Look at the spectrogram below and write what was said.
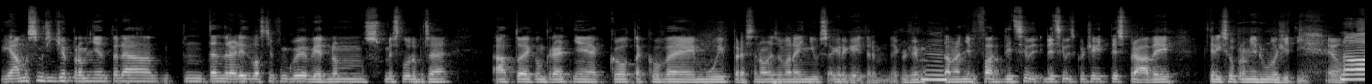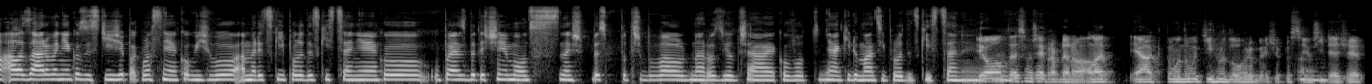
já musím říct, že pro mě teda ten, ten Reddit vlastně funguje v jednom smyslu dobře a to je konkrétně jako takový můj personalizovaný news aggregator. Jakože hmm. tam na ně fakt vždycky, vždycky vyskočí ty zprávy, které jsou pro mě důležitý. Jo? No, ale zároveň jako zjistí, že pak vlastně jako víš o americký politický scéně jako úplně zbytečně moc, než bys potřeboval na rozdíl třeba jako od nějaký domácí politický scény. Jo, no. to je samozřejmě pravda, no, ale já k tomu tomu tíhnu dlouhodobě, že prostě mi přijde, že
